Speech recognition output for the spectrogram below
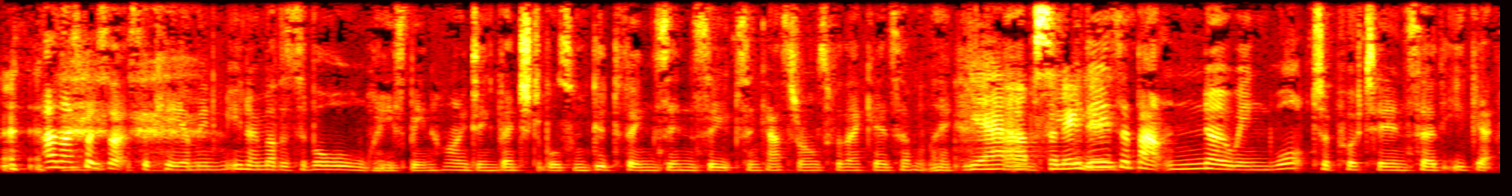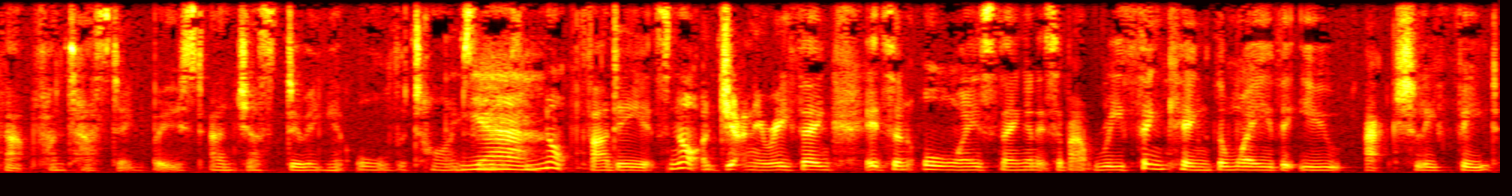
And I suppose that's the key. I mean, you know, mothers have always been hiding vegetables and good things in soups and casseroles for their kids, haven't they? Um, Yeah, absolutely. It is about knowing what to put in so that you get that fantastic boost and just doing it all the time. So Yeah. it's not faddy, it's not a January thing, it's an always thing, and it's about rethinking the way that you actually feed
